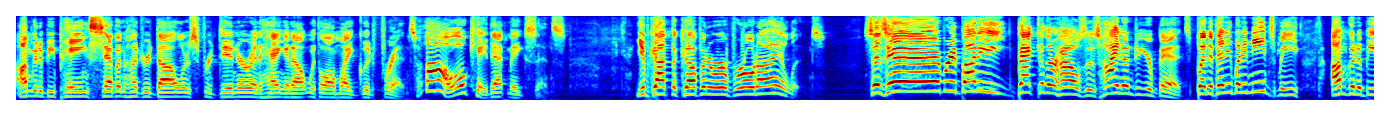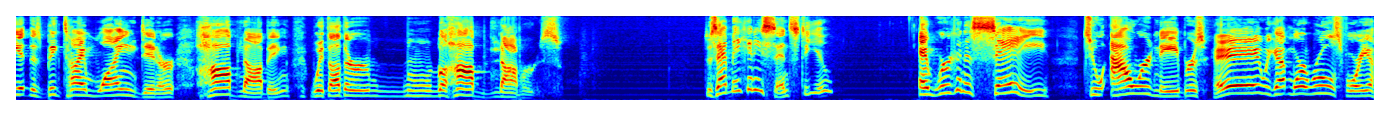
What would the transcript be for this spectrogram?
I'm going to be paying $700 for dinner and hanging out with all my good friends. Oh, okay, that makes sense. You've got the governor of Rhode Island says everybody back to their houses, hide under your beds. But if anybody needs me, I'm going to be at this big time wine dinner, hobnobbing with other hobnobbers. Does that make any sense to you? And we're going to say to our neighbors, hey, we got more rules for you.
